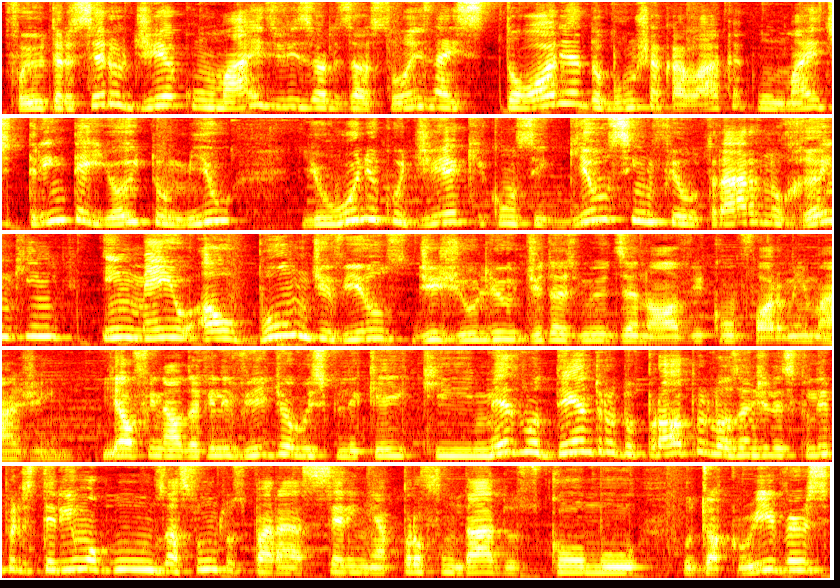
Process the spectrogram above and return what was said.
Foi o terceiro dia com mais visualizações na história do Boom Shakalaka, com mais de 38 mil, e o único dia que conseguiu se infiltrar no ranking em meio ao boom de views de julho de 2019, conforme a imagem. E ao final daquele vídeo eu expliquei que mesmo dentro do próprio Los Angeles Clippers teriam alguns assuntos para serem aprofundados, como o Doc Rivers,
